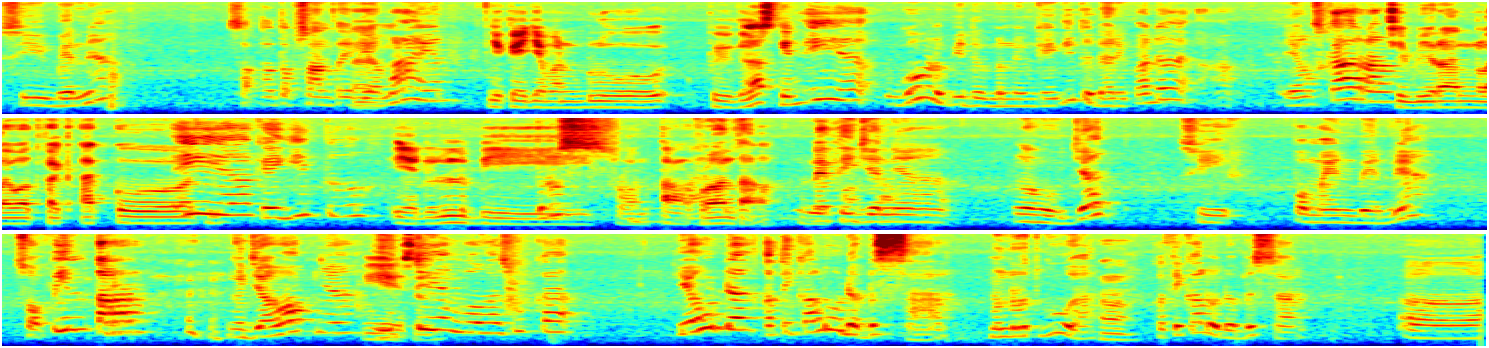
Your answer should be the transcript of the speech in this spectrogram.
si bandnya tetap santai dia main. Ya kayak zaman dulu Puyo Gaskin. Iya gue lebih demen yang kayak gitu daripada yang sekarang Cibiran lewat fake akun. iya kayak gitu iya dulu lebih Terus- frontal. Frontal. netizennya ngehujat si pemain bandnya so pinter ngejawabnya Iya itu sih. yang gua nggak suka ya udah ketika lu udah besar menurut gua Hmm. ketika lu udah besar eh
